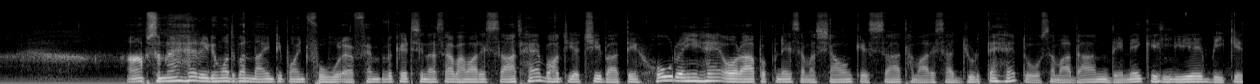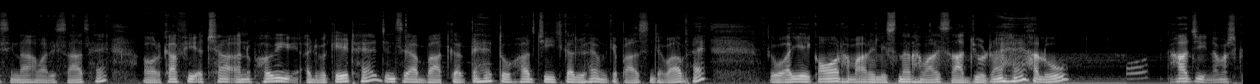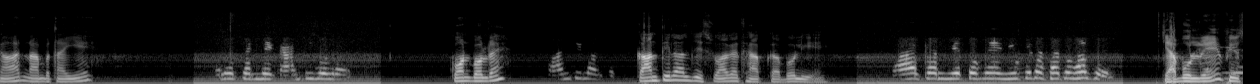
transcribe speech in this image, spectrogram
आप सुन रहे हैं रेडियो मधुबन 90.4 एफएम। विकेट सिन्हा साहब हमारे साथ हैं। बहुत ही अच्छी बातें हो रही हैं और आप अपने समस्याओं के साथ हमारे साथ जुड़ते हैं तो समाधान देने के लिए बी के सिन्हा हमारे साथ हैं और काफ़ी अच्छा अनुभवी एडवोकेट है जिनसे आप बात करते हैं तो हर चीज़ का जो है उनके पास जवाब है। तो आइए एक और हमारे लिसनर हमारे साथ जुड़ रहे हैं। हेलो हाँ जी नमस्कार। नाम बताइए। हेलो सर मैं कांति बोल रहा हूँ। कौन बोल रहे हैं? कांतिलाल जी स्वागत है आपका बोलिए। हाँ सर ये तो मैं यूके का सर। क्या बोल रहे हैं? फिर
